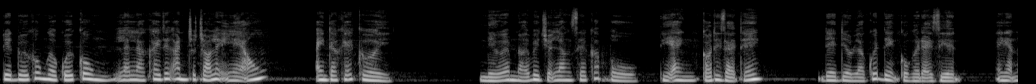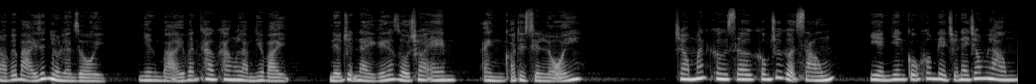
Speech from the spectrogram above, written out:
Tuyệt đối không ngờ cuối cùng lại là khay thức ăn cho chó lạnh lẽo. Anh ta khẽ cười. Nếu em nói về chuyện lăng xe couple Thì anh có thể giải thích. Đây đều là quyết định của người đại diện. Anh đã nói với bà ấy rất nhiều lần rồi Nhưng bà ấy vẫn khăng khăng làm như vậy. Nếu chuyện này gây rắc rối cho em Anh có thể xin lỗi. Trong mắt Khương Sơ không chút gợn sóng Hiển nhiên cũng không để chuyện này trong lòng.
